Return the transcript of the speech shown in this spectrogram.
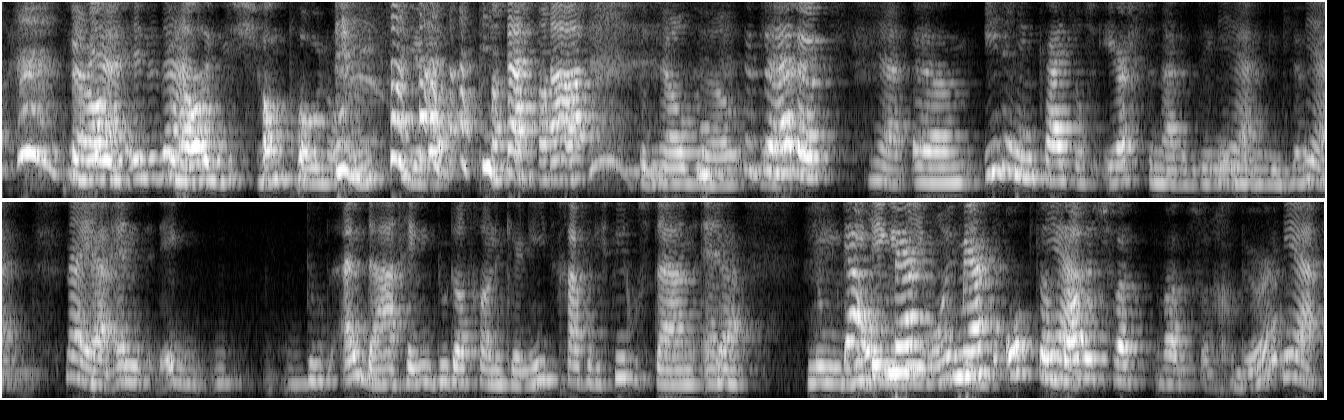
toen, Nou had ik, toen had ik die shampoo nog niet, zie je dat? ja, dat helpt wel. Het helpt. Ja. Ehm, iedereen kijkt als eerste naar de dingen die hij niet leuk vindt. Nou ja, en ik doe uitdaging, doe dat gewoon een keer niet. Ga voor die spiegel staan en noem die dingen merk, die je mooi merk vindt. op dat dat is wat, wat er gebeurt. Ja,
